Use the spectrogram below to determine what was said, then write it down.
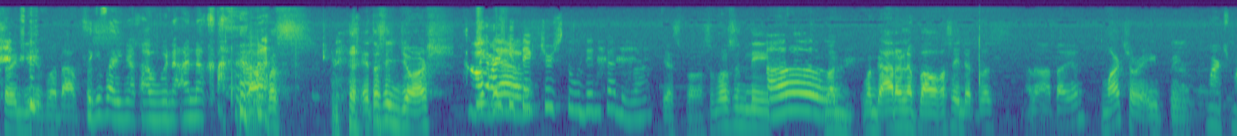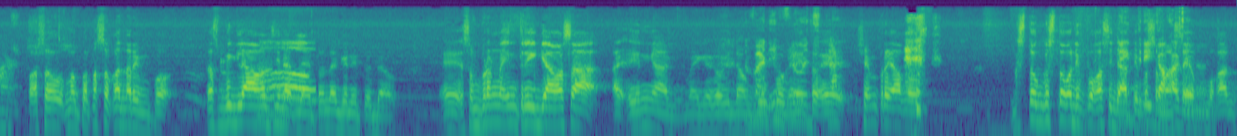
third year po. Tapos, Sige, pahinga ka muna, anak. tapos, ito si Josh. May architecture student ka, di ba? Yes po. Supposedly, Oh. mag, mag-aaral na pa ako kasi that was, ano ata yun? March or April? March, March. Pa- So, magpapasok ka na rin po. Tapos bigla akong Oh. sinat neto na ganito daw. Eh, sobrang na-intriga ako sa, ay, yun nga, may gagawin ng Bad grupo, ganito. ka. Eh, syempre ako, gusto gusto ko din po kasi dati po sumasayaw po kami.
